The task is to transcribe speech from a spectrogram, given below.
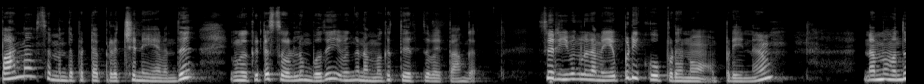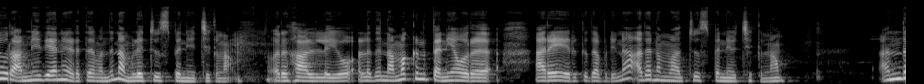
பணம் சம்மந்தப்பட்ட பிரச்சனையை வந்து இவங்கக்கிட்ட சொல்லும்போது இவங்க நமக்கு தீர்த்து வைப்பாங்க. சரி இவங்களை நம்ம எப்படி கூப்பிடணும் அப்படின்னு நம்ம வந்து ஒரு அமைதியான இடத்த வந்து நம்மளே சூஸ் பண்ணி வச்சுக்கலாம். ஒரு ஹால்லையோ அல்லது நமக்குன்னு தனியாக ஒரு அறை இருக்குது அப்படின்னா அதை நம்ம சூஸ் பண்ணி வச்சுக்கலாம். அந்த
